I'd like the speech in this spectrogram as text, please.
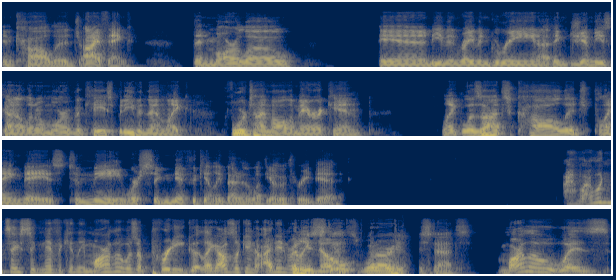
in college, I think, than Marlowe and even Raven Greene. I think Jimmy's got a little more of a case, but even then, like four time All American, like Lazat's college playing days to me were significantly better than what the other three did. I, wouldn't say significantly. Marlowe was a pretty good. Like I was looking, I didn't really know. stats- what are his stats? Marlowe was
